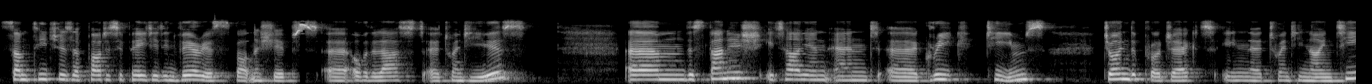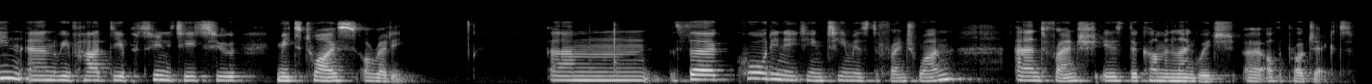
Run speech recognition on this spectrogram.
Some teachers have participated in various partnerships uh, over the last uh, 20 years. Um, the Spanish, Italian and uh, Greek teams joined the project in uh, 2019 and we've had the opportunity to meet twice already. Um, the coordinating team is the French one and French is the common language uh, of the project.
